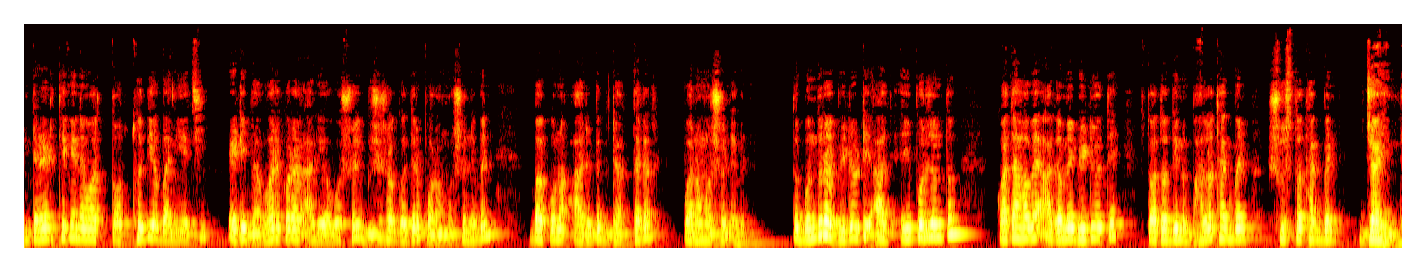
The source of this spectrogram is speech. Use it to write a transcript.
ইন্টারনেট থেকে নেওয়া তথ্য দিয়ে বানিয়েছি। এটি ব্যবহার করার আগে অবশ্যই বিশেষজ্ঞদের পরামর্শ নেবেন বা কোনো আয়ুর্বেদ ডাক্তারের পরামর্শ নেবেন। তো বন্ধুরা, ভিডিওটি আজ এই পর্যন্ত। কথা হবে আগামী ভিডিওতে। ততদিন ভালো থাকবেন, সুস্থ থাকবেন। জয় হিন্দ।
